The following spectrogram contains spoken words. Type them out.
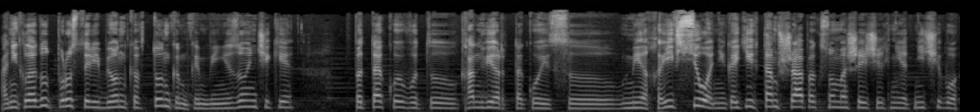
Они кладут просто ребенка в тонком комбинезончике, под такой вот э, конверт такой из э, меха, и все, никаких там шапок сумасшедших нет, ничего.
